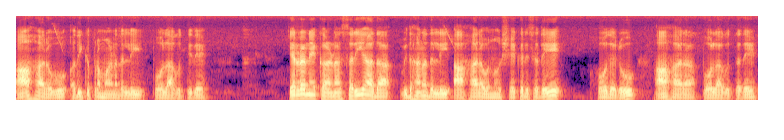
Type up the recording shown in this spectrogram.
ಆಹಾರವು ಅಧಿಕ ಪ್ರಮಾಣದಲ್ಲಿ ಪೋಲಾಗುತ್ತಿದೆ. ಎರಡನೇ ಕಾರಣ, ಸರಿಯಾದ ವಿಧಾನದಲ್ಲಿ ಆಹಾರವನ್ನು ಶೇಖರಿಸದೇ ಹೋದರೂ ಆಹಾರ ಪೋಲಾಗುತ್ತದೆ.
